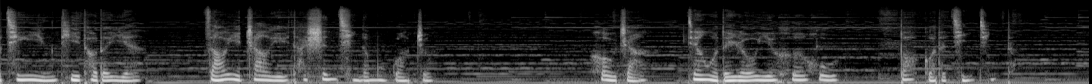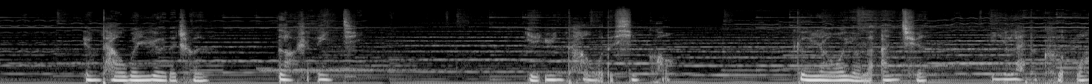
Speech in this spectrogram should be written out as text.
我晶莹剔透的眼，早已照于他深情的目光中。后掌将我的柔仪呵护，包裹得紧紧的，用他温热的唇烙上印记，也熨烫我的心口，更让我有了安全、依赖的渴望。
